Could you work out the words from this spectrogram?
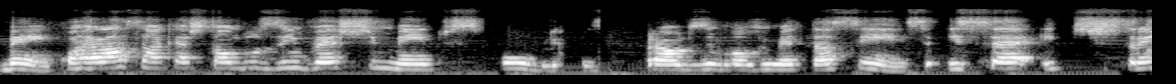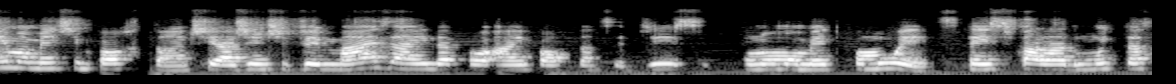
Bem, com relação à questão dos investimentos públicos para o desenvolvimento da ciência, isso é extremamente importante a gente vê mais ainda a importância disso num momento como esse. Tem se falado muito da,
